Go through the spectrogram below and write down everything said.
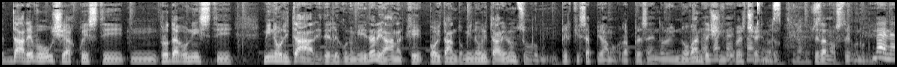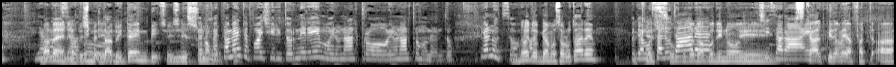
dare voce a questi mh, protagonisti minoritari dell'economia italiana che poi tanto minoritari non solo perché sappiamo rappresentano il 95% della nostra economia. Bene, Va bene, ho rispettato i tempi, sì, sì. nessuna Perfettamente, volta. poi ci ritorneremo in un altro, in un altro momento. Iannuzzo, Noi dobbiamo salutare? Dobbiamo salutare. Subito dopo di noi ci sarà Scalpi da me ha fatto uh,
